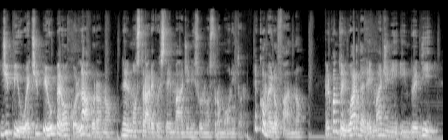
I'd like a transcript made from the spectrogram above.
GPU e CPU però collaborano nel mostrare queste immagini sul nostro monitor. E come lo fanno? Per quanto riguarda le immagini in 2D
